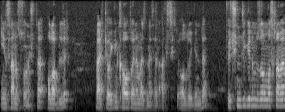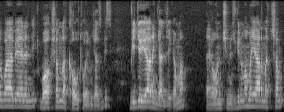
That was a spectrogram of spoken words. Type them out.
insanız sonuçta olabilir. Belki o gün Kahoot oynamaz mesela aksi olduğu günde. Üçüncü günümüz olmasına rağmen bayağı bir eğlendik. Bu akşam da Kahoot oynayacağız biz. Video yarın gelecek ama. Ee, onun için üzgünüm ama yarın akşam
